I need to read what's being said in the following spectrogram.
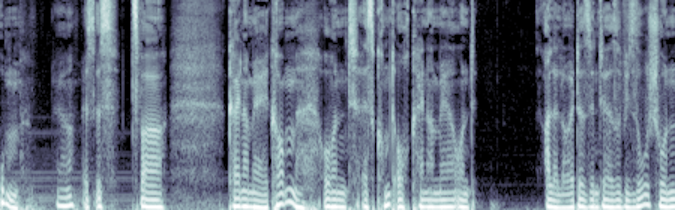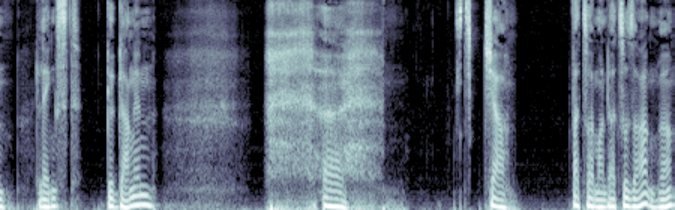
um. Ja, es ist zwar keiner mehr gekommen und es kommt auch keiner mehr und alle Leute sind ja sowieso schon längst gegangen. Äh, tja, was soll man dazu sagen, ja?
